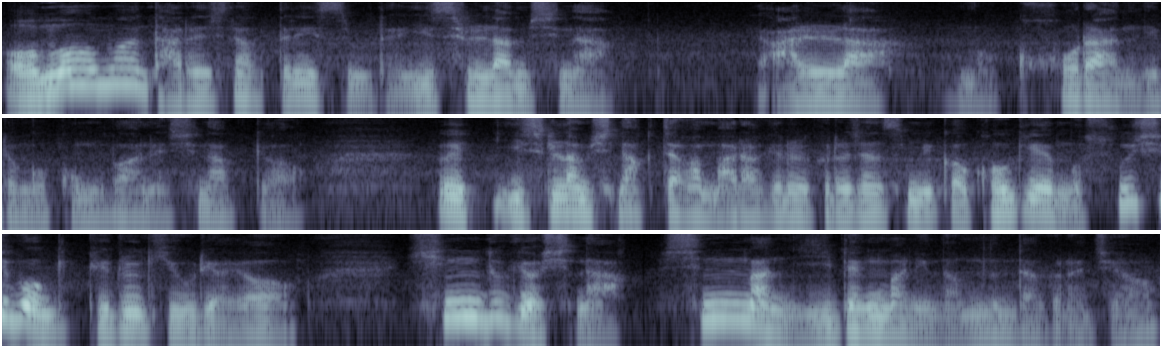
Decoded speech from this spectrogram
어마어마한 다른 신학들이 있습니다. 이슬람 신학, 알라, 뭐 코란 이런 거 공부하는 신학교. 그 이슬람 신학자가 말하기를 그러지 않습니까? 거기에 뭐 수십억이 귀를 기울여요. 힌두교 신학, 10만, 200만이 넘는다 그러죠.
